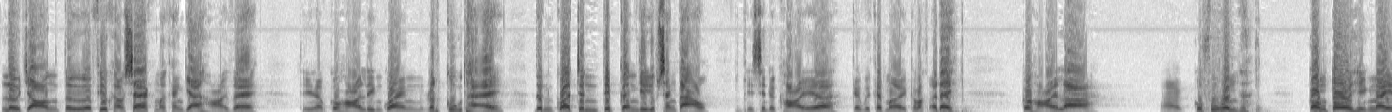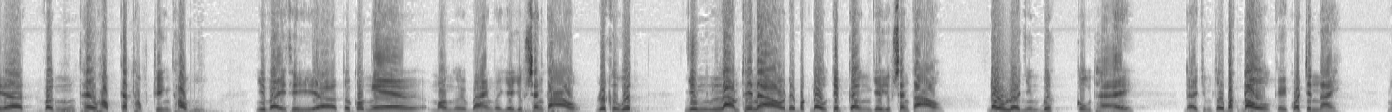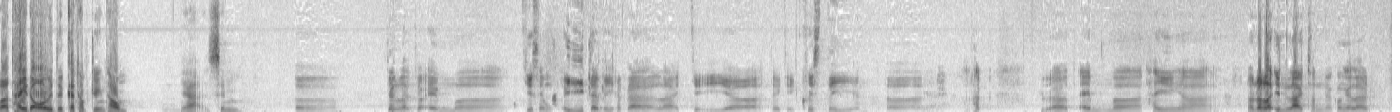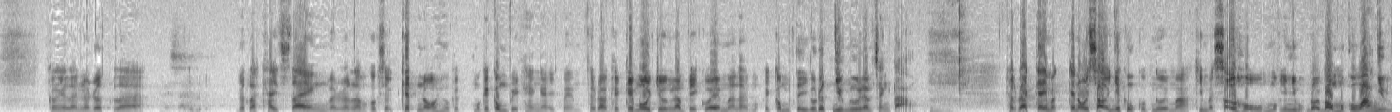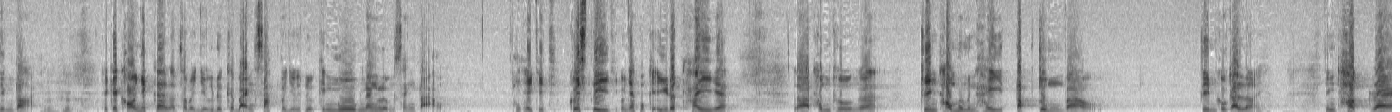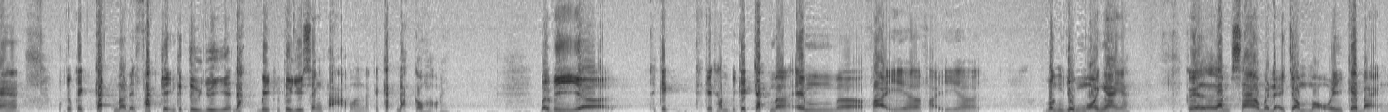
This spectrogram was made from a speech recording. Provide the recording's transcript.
lựa chọn từ phiếu khảo sát mà khán giả hỏi về. Thì là câu hỏi liên quan rất cụ thể đến quá trình tiếp cận giáo dục sáng tạo. Thì xin được hỏi uh, các vị khách mời có mặt ở đây. Câu hỏi là à, của phụ huynh con tôi hiện nay vẫn theo học cách học truyền thống. Như vậy thì tôi có nghe mọi người bàn về giáo dục sáng tạo rất hữu ích. Nhưng làm thế nào để bắt đầu tiếp cận giáo dục sáng tạo? Đâu là những bước cụ thể để chúng tôi bắt đầu cái quá trình này và thay đổi từ cách học truyền thống? Dạ xin. Ờ, chắc là cho em uh, chia sẻ một ý tại vì thật ra là chị uh, từ chị Christy uh, thật, uh, em uh, thấy uh, nó rất là enlightened có nghĩa là có nghĩa là nó rất là rất là khai sáng và rất là có sự kết nối một cái một cái công việc hàng ngày của em. Thực ra cái cái môi trường làm việc của em là một cái công ty có rất nhiều người làm sáng tạo. Ừ thật ra cái mà cái nỗi sợ nhất của một người mà khi mà sở hữu một giống như một đội bóng mà có quá nhiều nhân tài thì cái khó nhất là làm sao để giữ được cái bản sắc và giữ được cái nguồn năng lượng sáng tạo. Thì chị Christy chỉ có nhắc một cái ý rất hay á là thông thường á truyền thống thì mình hay tập trung vào tìm câu trả lời. Nhưng thật ra một trong cái cách mà để phát triển cái tư duy á đặc biệt là tư duy sáng tạo là cái cách đặt câu hỏi. Bởi vì ờ, thì cái cái cái, cái cách mà em ờ, phải ờ, phải vận dụng mỗi ngày á có nghĩa là làm sao mà để cho mỗi cái bạn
